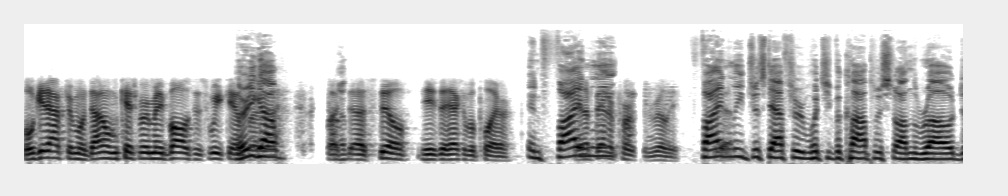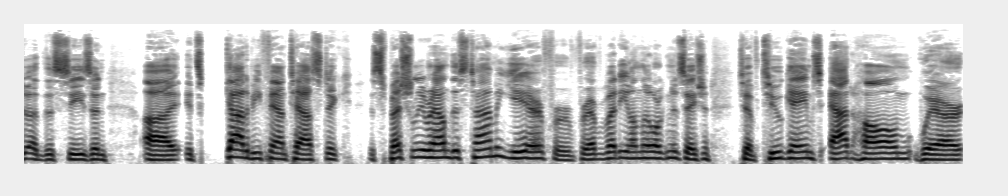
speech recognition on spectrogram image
we'll get after him. I don't catch very many balls this weekend. There you but, go. Uh, but uh, still, he's a heck of a player. And finally, and a better person, really. Finally, yeah. just after what you've accomplished on the road uh, this season, uh, it's got to be fantastic, especially around this time of year for, for everybody on the organization to have two games at home where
